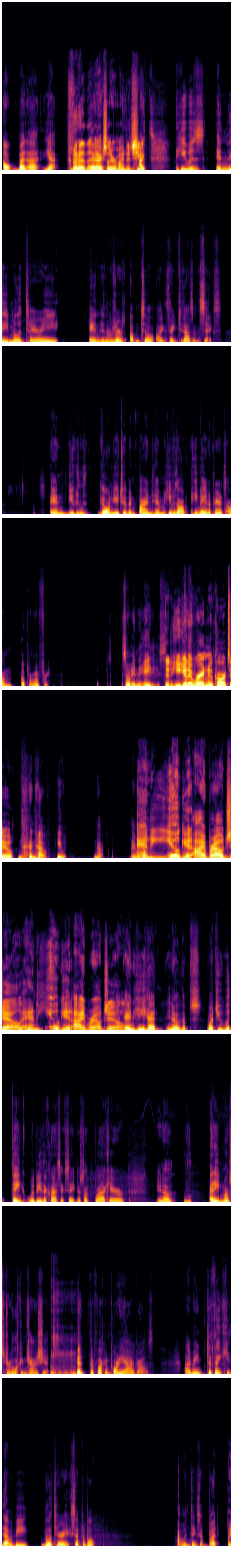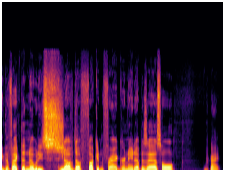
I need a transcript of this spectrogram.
Oh, but uh, yeah, that There- actually reminded you. I, he was in the military and in the reserves up until I think 2006. And you can go on YouTube and find him. He was on. He made an appearance on Oprah Winfrey. So in the 80s. Did he get a brand new car too? no, he no. And you get eyebrow gel, and you get eyebrow gel. and he had you know the what you would think would be the classic Satanist look, black hair, you know, Eddie Munster looking kind of shit with the fucking pointy eyebrows. I mean, to think he, that would be military acceptable, I wouldn't think so. But like the fact that nobody shoved a fucking frag grenade up his asshole. right,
